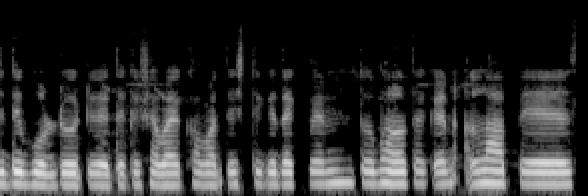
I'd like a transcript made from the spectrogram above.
যদি ভুল টুটি হয়ে থাকে সবাই ক্ষমা দৃষ্টিকে দেখবেন। তো ভালো থাকেন, আল্লাহ হাফেজ।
